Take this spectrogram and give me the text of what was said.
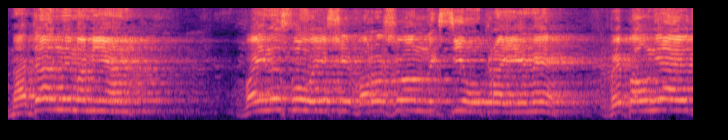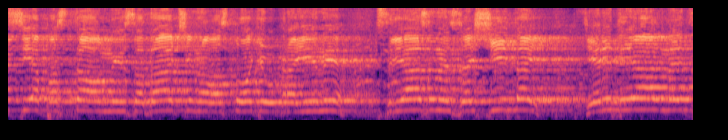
На данный момент военнослужащие вооруженных сил Украины выполняют все поставленные задачи на востоке Украины, связанные с защитой территориальной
